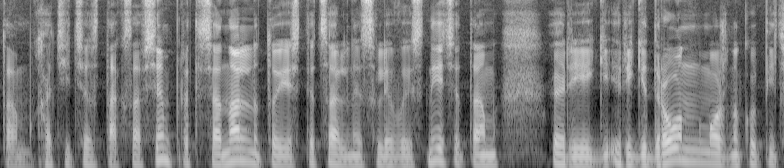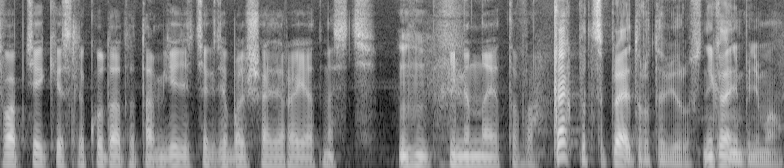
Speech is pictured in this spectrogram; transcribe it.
там хотите так совсем профессионально, то есть специальные солевые смеси, там реги- регидрон можно купить в аптеке, если куда-то там едете, где большая вероятность Мгм. именно этого. Как подцепляет ротавирус? Никогда не понимал.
